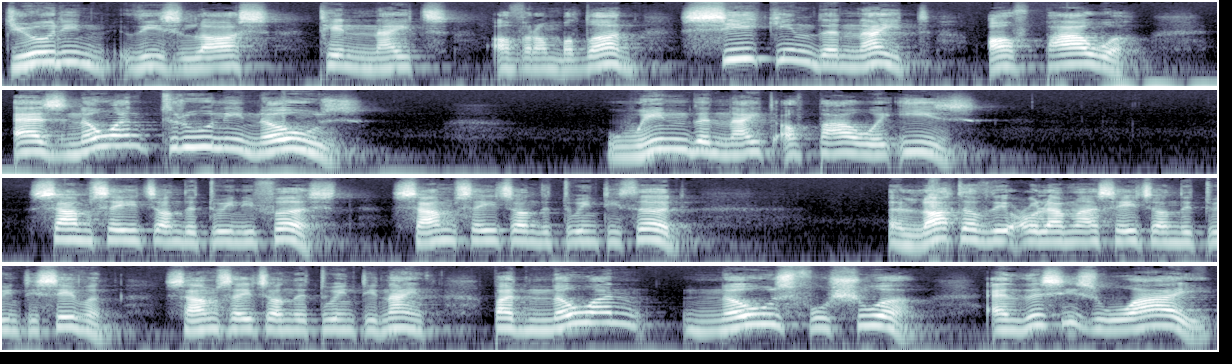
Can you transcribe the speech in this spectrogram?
during these last 10 nights of Ramadan, seeking the night of power, as no one truly knows when the night of power is. Some say it's on the 21st, some say it's on the 23rd. A lot of the ulama say it's on the 27th, some say it's on the 29th, but no one knows for sure. And this is why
